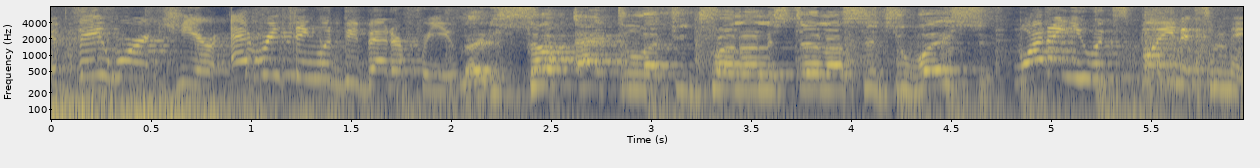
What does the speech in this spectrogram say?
if they weren't here, everything would be better for you. Lady, stop acting like you're trying to understand our situation. Why don't you explain it to me?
